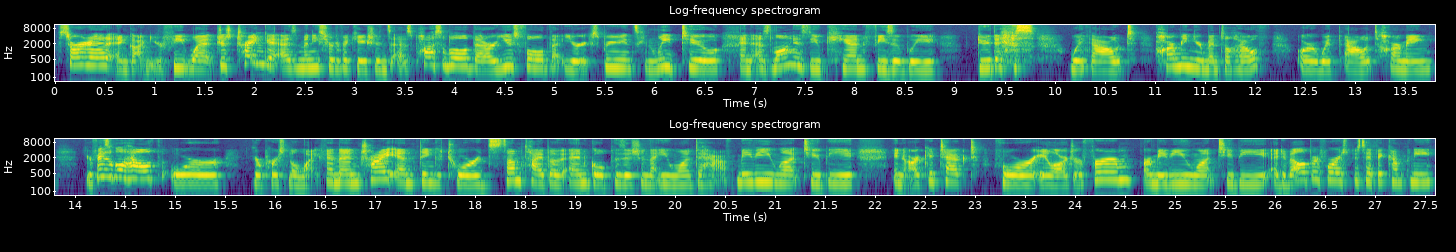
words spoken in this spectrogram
started and gotten your feet wet, just try and get as many certifications as possible that are useful, that your experience can lead to, and as long as you can feasibly do this without harming your mental health or without harming your physical health or your personal life. And then try and think towards some type of end goal position that you want to have. Maybe you want to be an architect for a larger firm, or maybe you want to be a developer for a specific company.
